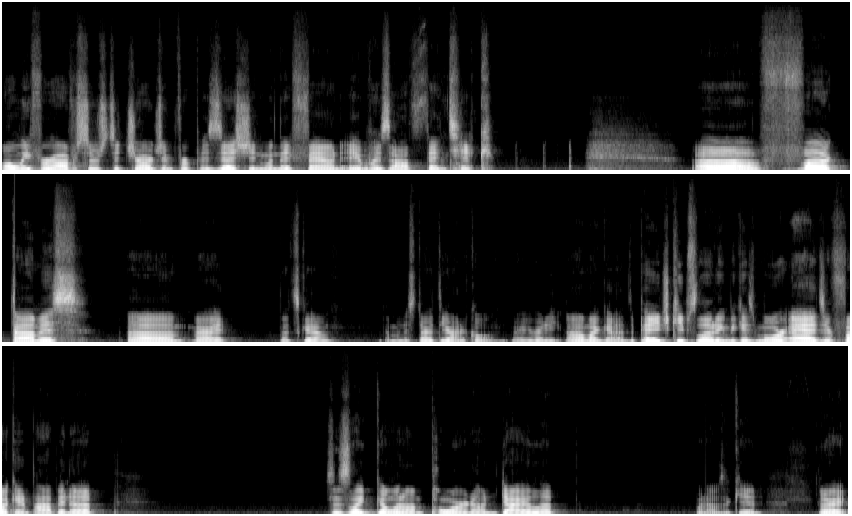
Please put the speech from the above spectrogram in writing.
only for officers to charge him for possession when they found it was authentic. Oh, fuck, Thomas. Um, all right, let's go. I'm to start the article. Are you ready? Oh my God. The page keeps loading because more ads are fucking popping up. This is like going on porn on dial up when I was a kid. All right.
